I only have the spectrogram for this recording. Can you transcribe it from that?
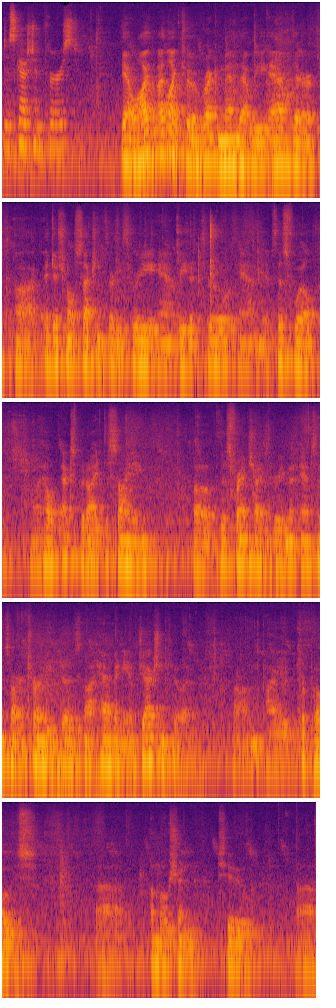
discussion first. Yeah, well, I'd, I'd like to recommend that we add their uh, additional section 33 and read it through, and if this will uh, help expedite the signing of this franchise agreement, and since our attorney does not have any objection to it, um, I would propose uh, a motion to, uh,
